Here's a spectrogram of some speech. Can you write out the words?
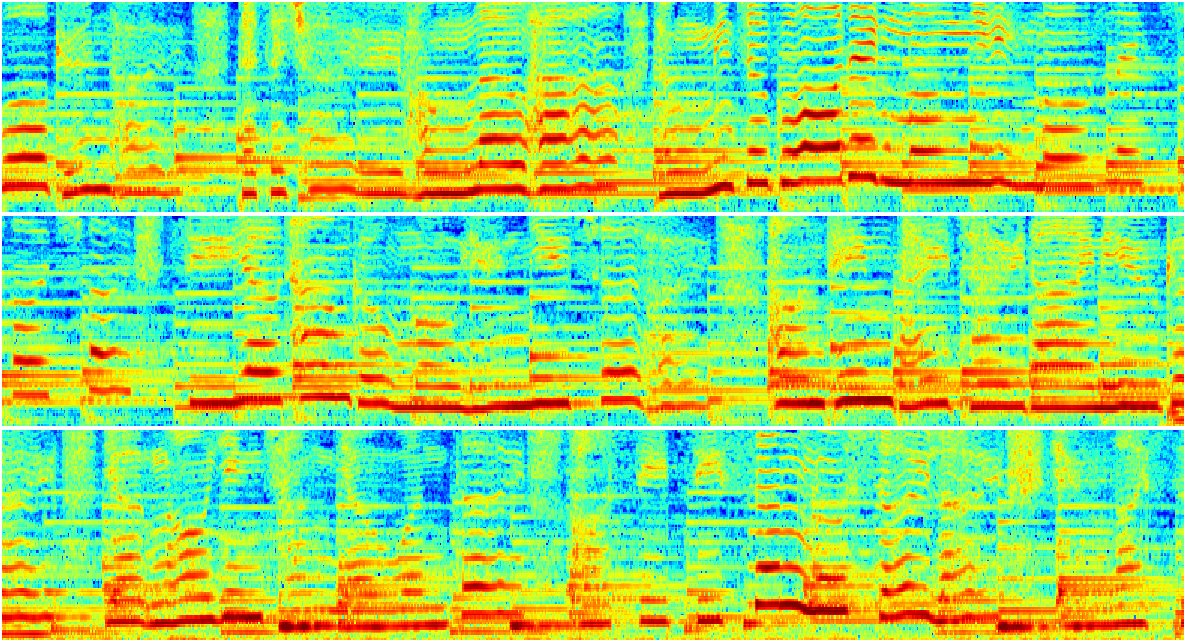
涡卷去。大势吹，洪流下，童年做过的梦已无力再追。自由贪高，无缘要出去，看天底最大鸟居。若我应曾游云堆，是置身污水里？原来实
